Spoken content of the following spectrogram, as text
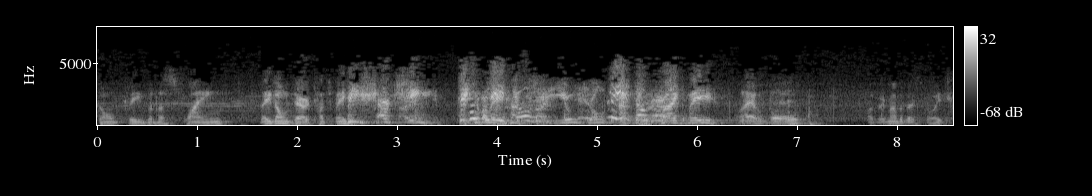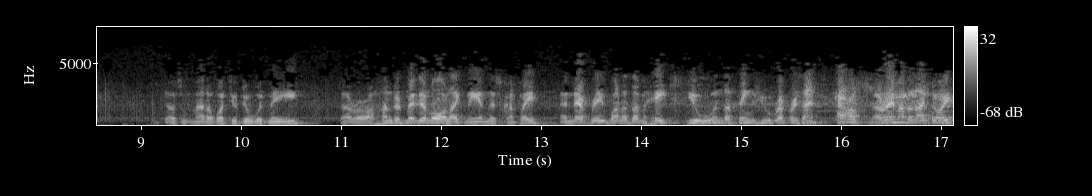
don't plead with the swine. They don't dare touch me. Be sharp, see. Take him away. Oh, don't. You don't Please have to don't. drag me. I'll go. But remember this, Deutsch. It doesn't matter what you do with me. There are a hundred million more like me in this country, and every one of them hates you and the things you represent. House! Now remember that, Deutsch.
